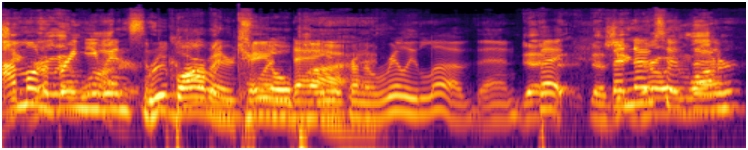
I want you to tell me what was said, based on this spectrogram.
I'm going to bring you in some Rhubarb and kale one day. pie. You're going to really love then. D- but does but it no, grow so in the- water?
